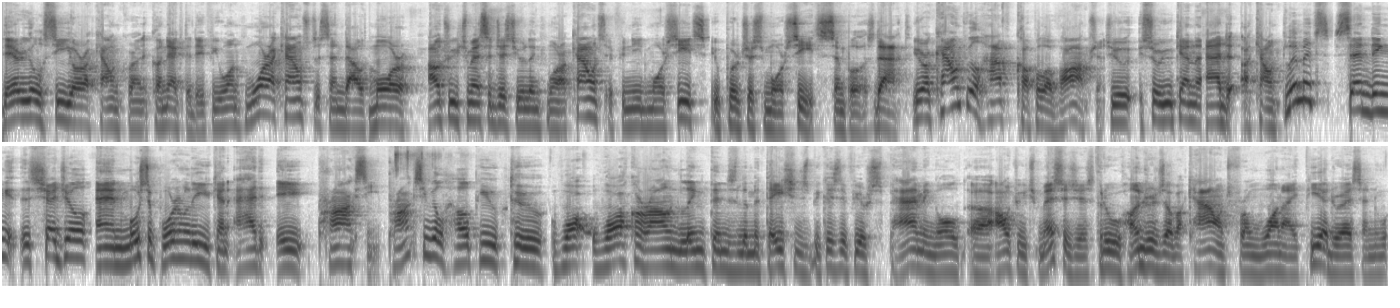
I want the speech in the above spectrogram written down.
There you'll see your account connect connected. If you want more accounts to send out more outreach messages, you link more accounts. If you need more seats, you purchase more seats. Simple as that. Your account will have a couple of options. So, so you can add account limits, sending schedule, and most importantly, you can add a proxy. Proxy will help you to walk, walk around LinkedIn's limitations because if you're spamming all uh, outreach messages through hundreds of accounts from one IP address and,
